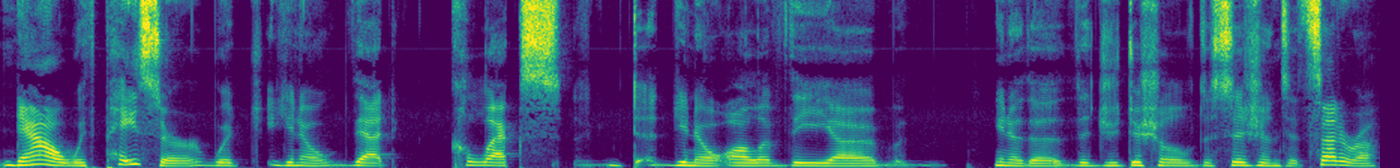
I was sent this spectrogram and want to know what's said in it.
now with Pacer, which you know that collects, you know, all of the, uh, you know, the the judicial decisions, etc.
